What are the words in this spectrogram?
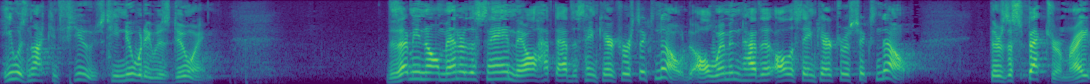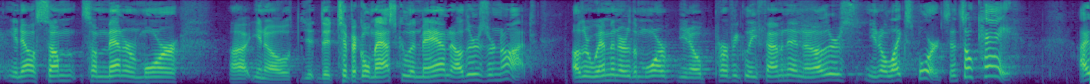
He was not confused. He knew what He was doing. Does that mean all men are the same? They all have to have the same characteristics? No. All women have the, all the same characteristics? No there's a spectrum, right? You know, some, some men are more, uh, you know, the typical masculine man, others are not. Other women are the more, you know, perfectly feminine, and others, you know, like sports. It's okay. I,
